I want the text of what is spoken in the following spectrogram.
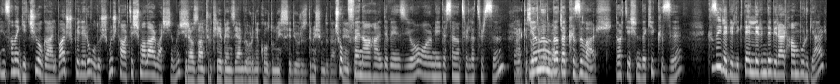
insana geçiyor galiba. Şüpheleri oluşmuş, tartışmalar başlamış. Birazdan Türkiye'ye benzeyen bir örnek olduğunu hissediyoruz değil mi şimdiden? Çok Neyse. fena halde benziyor. O örneği de sen hatırlatırsın. Herkes hatırladı Yanında da kızı var. 4 yaşındaki kızı. Kızıyla birlikte ellerinde birer hamburger.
